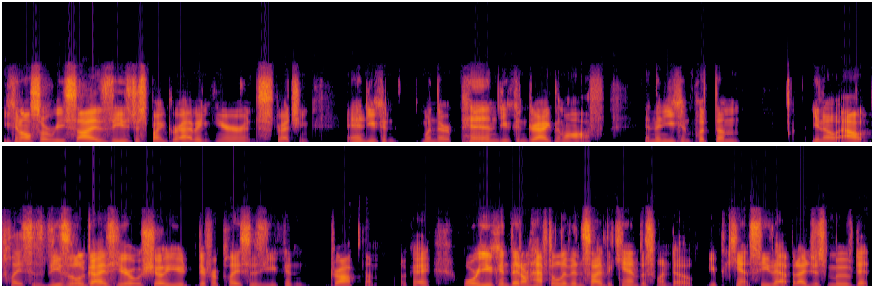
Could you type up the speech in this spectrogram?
You can also resize these just by grabbing here and stretching and you can when they're pinned you can drag them off and then you can put them, you know, out places. These little guys here will show you different places you can drop them, okay? Or you can, they don't have to live inside the canvas window. You can't see that, but I just moved it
